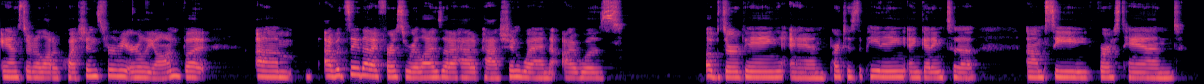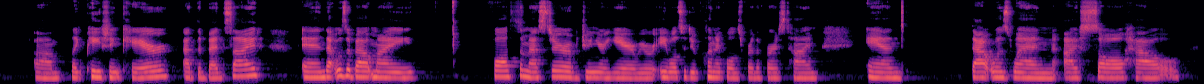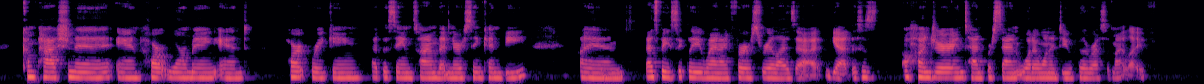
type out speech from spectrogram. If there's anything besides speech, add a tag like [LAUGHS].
answered a lot of questions for me early on. But um, I would say that I first realized that I had a passion when I was observing and participating and getting to um, see firsthand um, like patient care at the bedside. And that was about my fall semester of junior year. We were able to do clinicals for the first time. And that was when I saw how compassionate and heartwarming and heartbreaking at the same time that nursing can be. And that's basically when I first realized that, yeah, this is 110% what I want to do for the rest of my life.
